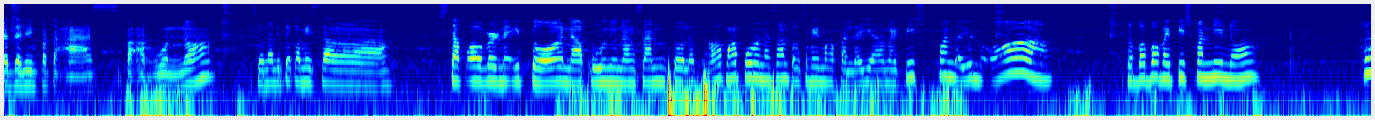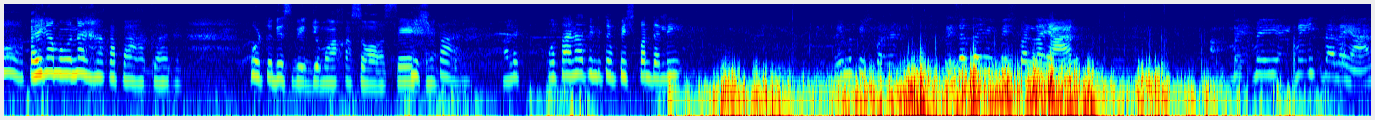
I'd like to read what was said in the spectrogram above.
dadalhin pataas, paahon, no? So nandito kami sa stopover na ito na puno ng santol at oh, mga puno ng santol sa may mga palaya, may fish pond ayun oh. Sa baba may fish pond din, no? Ah, pahinga muna, nakakapagod. For today's video mga kasose. Fish pan. Halik, punta natin dito yung fish pan dali. Ayun yung fish na. Rizal sa'yo yung fish pan na yan? Ah, may, may, may isda na yan?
